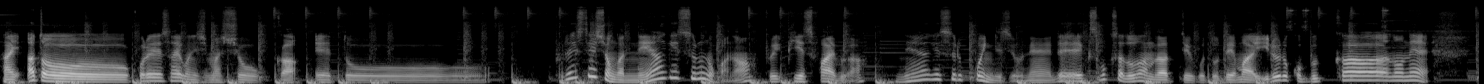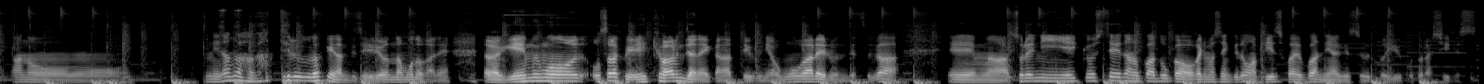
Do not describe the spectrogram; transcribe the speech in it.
はい。あと、これ最後にしましょうか。えっ、ー、と、プレイステーションが値上げするのかな ?PS5 が？値上げするっぽいんですよね。で、Xbox はどうなんだっていうことで、まあ、いろいろこう、物価のね、あのー、値段が上がってるわけなんですよ。いろんなものがね。だからゲームもおそらく影響あるんじゃないかなっていうふうには思われるんですが、えー、まあ、それに影響してなのかどうかはわかりませんけど、まあ、PS5 は値上げするということらしいです。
